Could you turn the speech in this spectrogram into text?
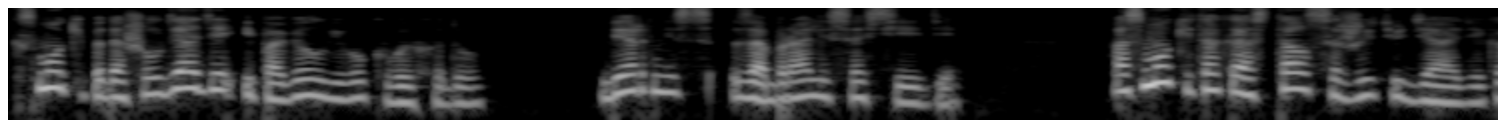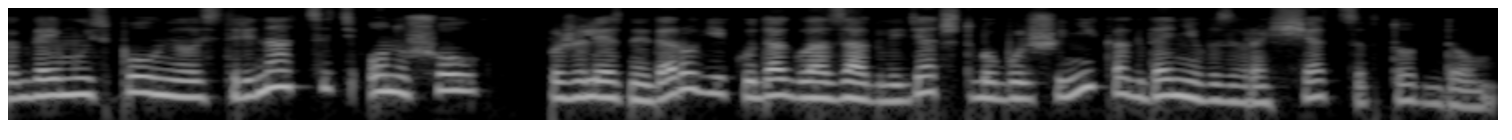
К Смоке подошел дядя и повел его к выходу. Бернис забрали соседи. А Смоки так и остался жить у дяди. Когда ему исполнилось тринадцать, он ушел по железной дороге, куда глаза глядят, чтобы больше никогда не возвращаться в тот дом.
